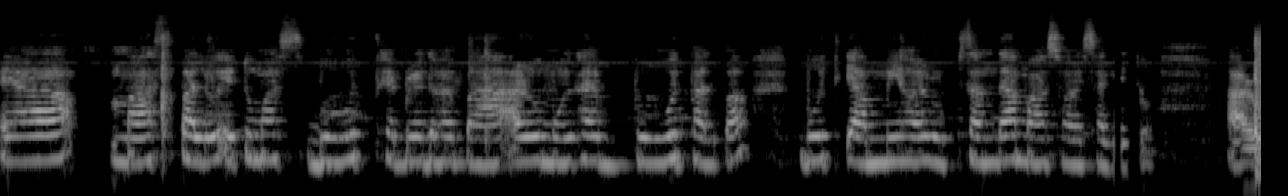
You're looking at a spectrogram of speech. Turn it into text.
এয়া মাছ পালোঁ এইটো মাছ বহুত ফেভৰেট হয় বা আৰু মই খাই বহুত ভাল পাওঁ। বহুত য়াম্মি হয় ৰূপচান্দা মাছ হয় চাগে এইটো। আৰু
